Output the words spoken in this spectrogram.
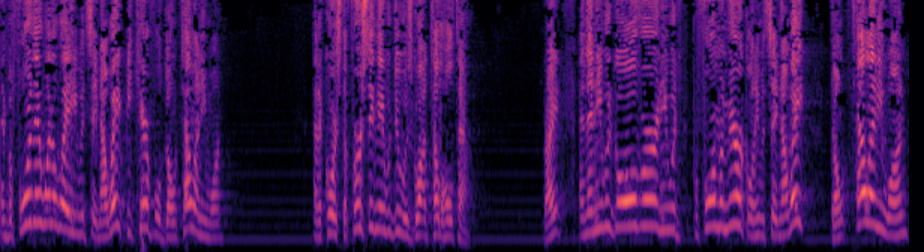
And before they went away, he would say, Now wait, be careful, don't tell anyone. And of course, the first thing they would do was go out and tell the whole town. Right? And then he would go over and he would perform a miracle. And he would say, Now wait, don't tell anyone.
